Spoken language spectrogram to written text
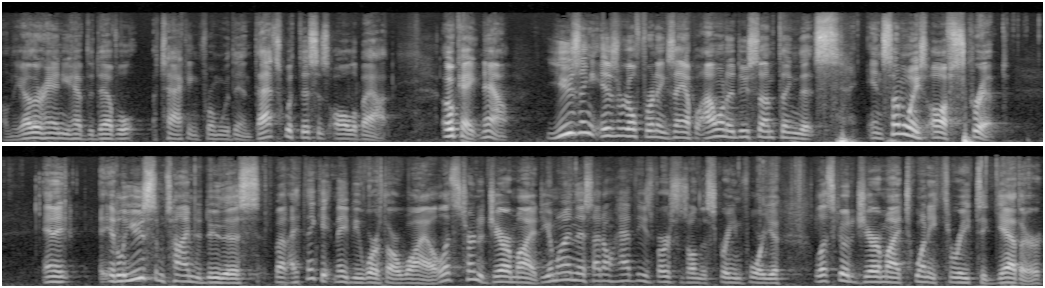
On the other hand, you have the devil attacking from within. That's what this is all about. Okay, now, using Israel for an example, I want to do something that's in some ways off script. And it, it'll use some time to do this, but I think it may be worth our while. Let's turn to Jeremiah. Do you mind this? I don't have these verses on the screen for you. Let's go to Jeremiah 23 together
